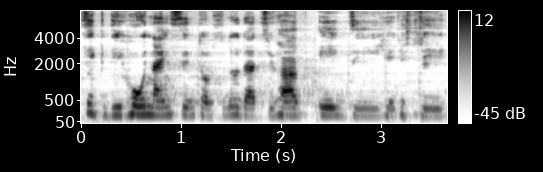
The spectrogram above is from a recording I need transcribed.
tick the whole nine symptoms to know that you have ADHD.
